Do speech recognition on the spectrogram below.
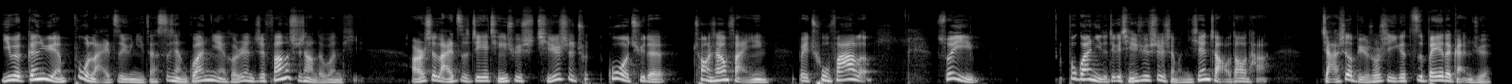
因为根源不来自于你在思想观念和认知方式上的问题，而是来自这些情绪是其实是过去的创伤反应被触发了。所以，不管你的这个情绪是什么，你先找到它。假设比如说是一个自卑的感觉，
